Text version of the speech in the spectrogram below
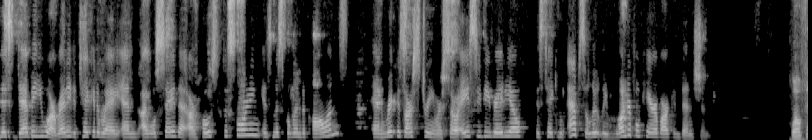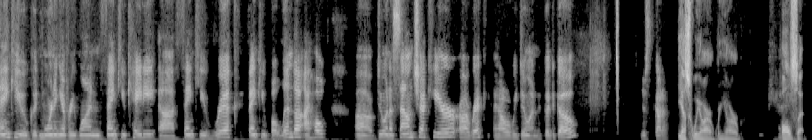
Miss Debbie, you are ready to take it away. And I will say that our host this morning is Miss Belinda Collins, and Rick is our streamer. So ACB Radio is taking absolutely wonderful care of our convention. Well, thank you. Good morning, everyone. Thank you, Katie. Uh, thank you, Rick. Thank you, Belinda. I hope uh, doing a sound check here. Uh, Rick, how are we doing? Good to go? Just gotta. Yes, we are. We are okay. all set.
